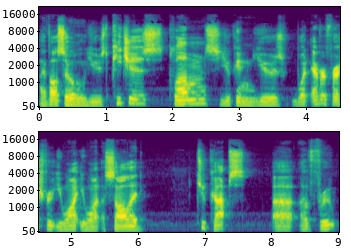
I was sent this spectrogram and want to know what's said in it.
I've also used peaches, plums. You can use whatever fresh fruit you want. You want a solid two cups uh, of fruit.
